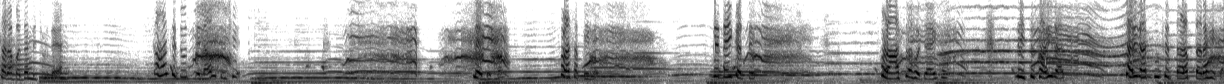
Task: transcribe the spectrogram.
सारा बदन निचुड़ गया। है कहाँ से दूध पिलाऊं तुझे? ले बेटा थोड़ा सा पी ले ये नहीं करते। थोड़ा आसरा हो जाएगा। नहीं तो सारी रात सारी रात भूख से तड़पता रहेगा।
